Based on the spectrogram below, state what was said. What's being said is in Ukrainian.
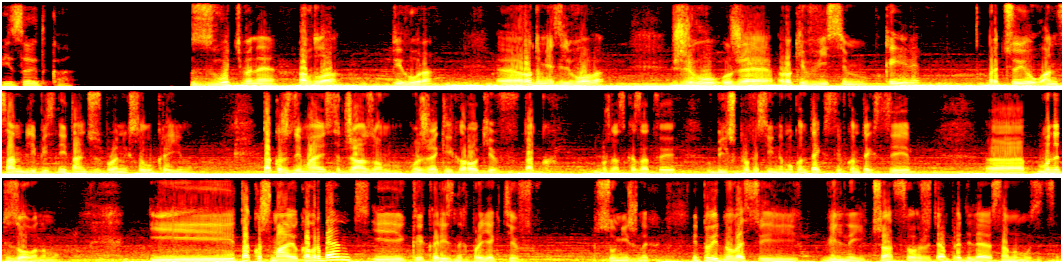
Візитка. Звуть мене Павло Пігура. Е, Родом я зі Львова. Живу уже років вісім в Києві. Працюю у ансамблі пісні і танцю Збройних сил України. Також займаюся джазом вже кілька років, так можна сказати, в більш професійному контексті, в контексті е, монетизованому. І також маю кавербенд і кілька різних проєктів суміжних. Відповідно, весь свій вільний час свого життя приділяю саме музиці.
